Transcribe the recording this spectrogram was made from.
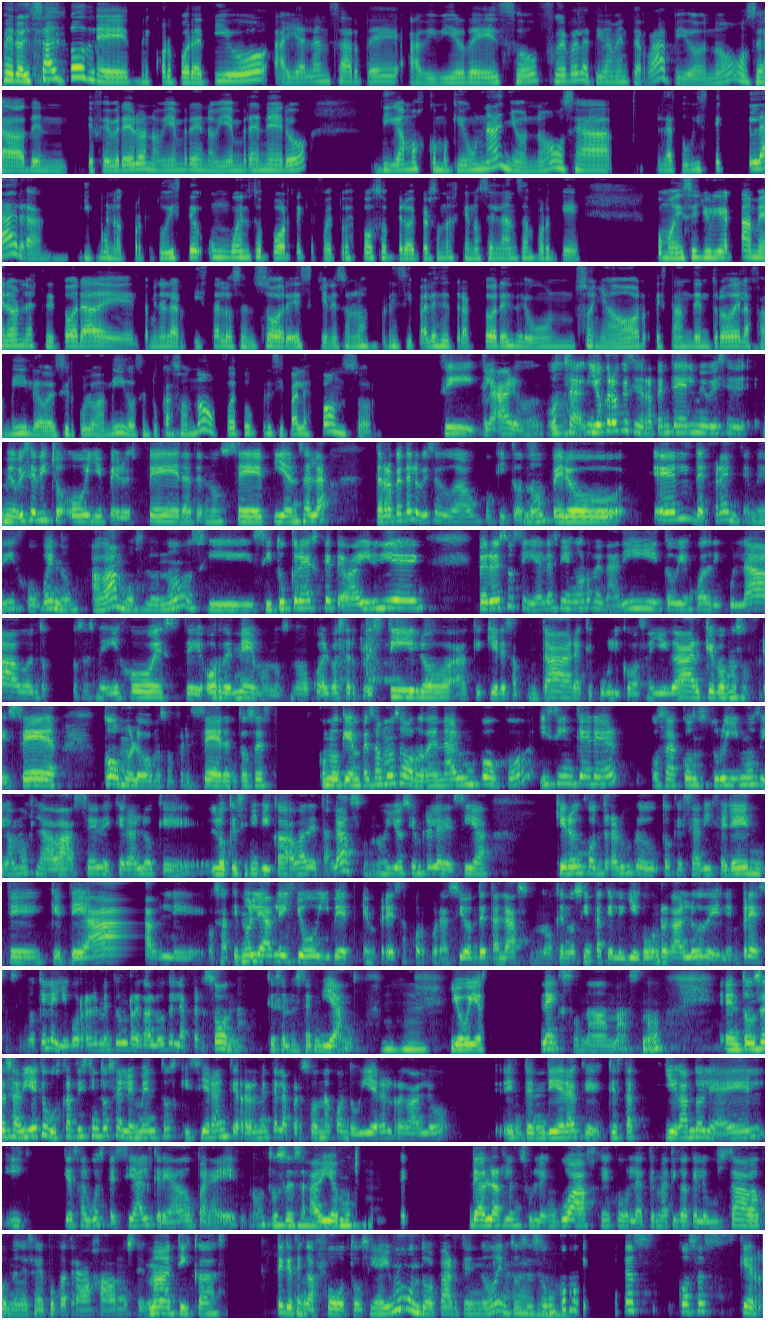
Pero el salto de, de corporativo allá lanzarte a vivir de eso fue relativamente rápido, ¿no? O sea, de, de febrero a noviembre, de noviembre a enero, digamos, como que un año, ¿no? O sea, la tuviste clara y bueno, porque tuviste un buen soporte que fue tu esposo, pero hay personas que no se lanzan porque, como dice Julia Cameron, la escritora de también el artista, los sensores, quienes son los principales detractores de un soñador, están dentro de la familia o del círculo de amigos. En tu caso, no, fue tu principal sponsor. Sí, claro. O sea, yo creo que si de repente él me hubiese, me hubiese dicho, oye, pero espérate, no sé, piénsala, de repente lo hubiese dudado un poquito, ¿no? Pero él de frente me dijo, bueno, hagámoslo, ¿no? Si, si tú crees que te va a ir bien, pero eso sí, él es bien ordenadito, bien cuadriculado, entonces me dijo, este, ordenémonos, ¿no? ¿Cuál va a ser tu estilo? ¿A qué quieres apuntar? ¿A qué público vas a llegar? ¿Qué vamos a ofrecer? ¿Cómo lo vamos a ofrecer? Entonces, como que empezamos a ordenar un poco y sin querer, o sea, construimos, digamos, la base de qué era lo que, lo que significaba de talazo, ¿no? Yo siempre le decía, quiero encontrar un producto que sea diferente, que te hable, o sea, que no le hable yo y Beth, empresa, corporación de talazo, ¿no? Que no sienta que le llegó un regalo de la empresa, sino que le llegó realmente un regalo de la persona que se lo está enviando. Yo voy a nexo nada más, ¿no? Entonces había que buscar distintos elementos que hicieran que realmente la persona cuando viera el regalo entendiera que, que está llegándole a él y que es algo especial creado para él, ¿no? Entonces había mucho de, hablarle en su lenguaje, con la temática que le gustaba, cuando en esa época trabajábamos temáticas, de que tenga fotos, y hay un mundo aparte, ¿no? Entonces son como que muchas cosas que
